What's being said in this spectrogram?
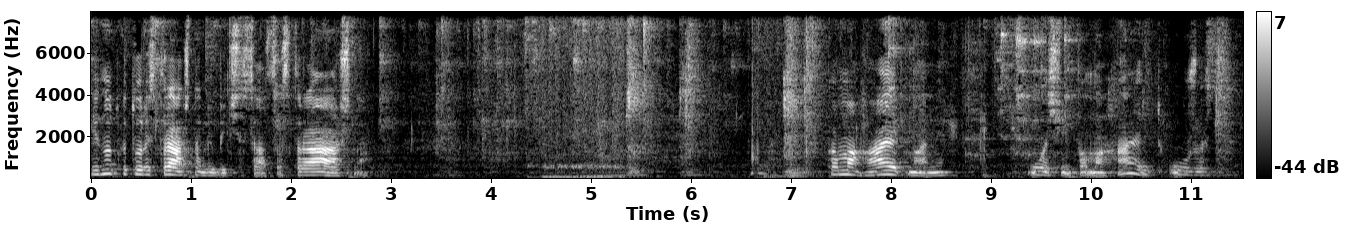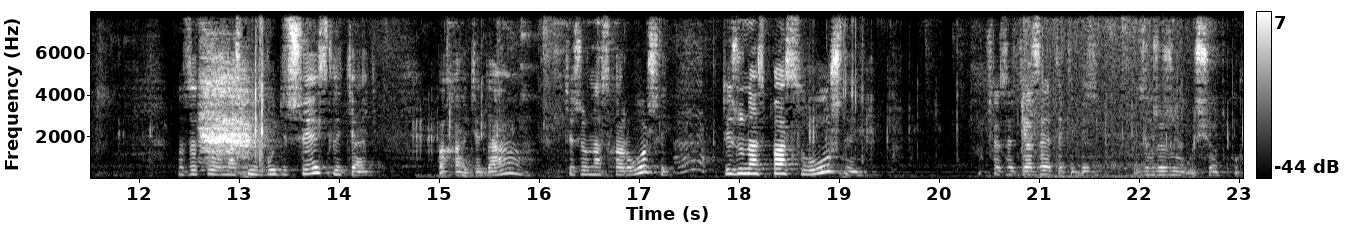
Енот, который страшно любит чесаться, страшно. Помогает маме. Очень помогает, ужас. Но зато у нас не будет шерсть летять по хате, да? Ты же у нас хороший, ты же у нас послушный. Сейчас я за это тебе загружу щетку.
